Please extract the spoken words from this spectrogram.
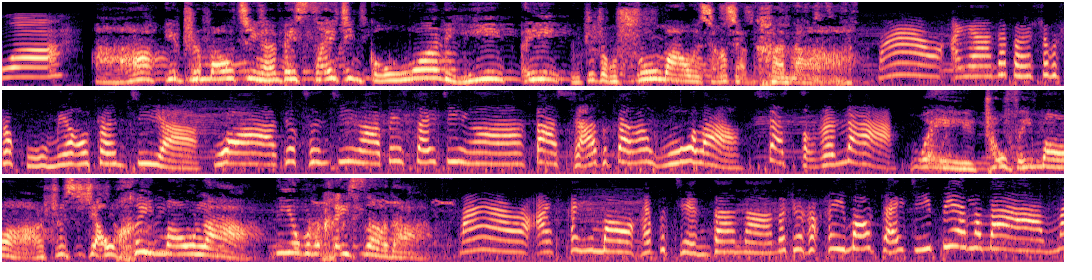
窝。啊，一只猫竟然被塞进狗窝里？哎，有这种书吗？我想想看呐、啊。哎呀，那本是不是虎喵传记呀？哇，就曾经啊被塞进啊大侠的档案窝啦，吓死人啦！喂，臭肥猫啊，是小黑猫啦，你又不是黑色的。喵，啊，黑猫还不简单呐、啊，那就是黑猫宅急便了嘛！喵，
